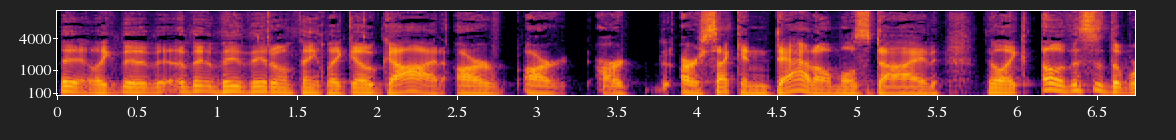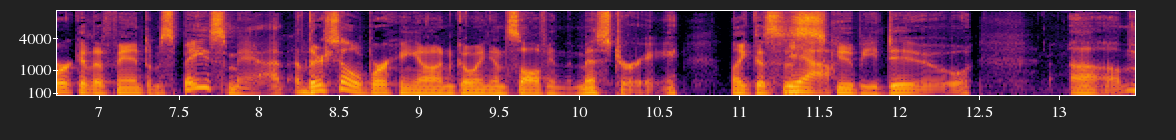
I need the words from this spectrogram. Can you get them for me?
they, like they, they they don't think like, oh God, our our our our second dad almost died. They're like, oh, this is the work of the Phantom Spaceman. They're still working on going and solving the mystery. Like this is Yeah. Scooby Doo. Um,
